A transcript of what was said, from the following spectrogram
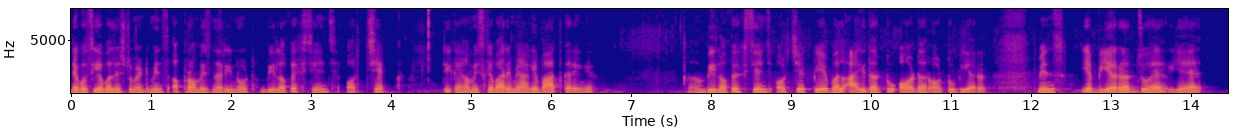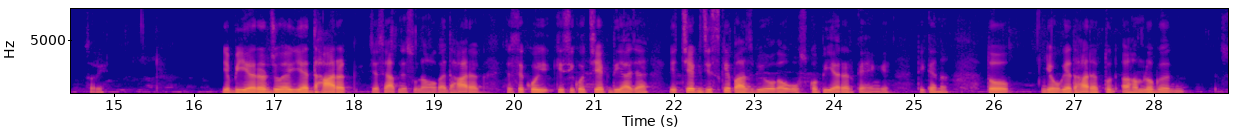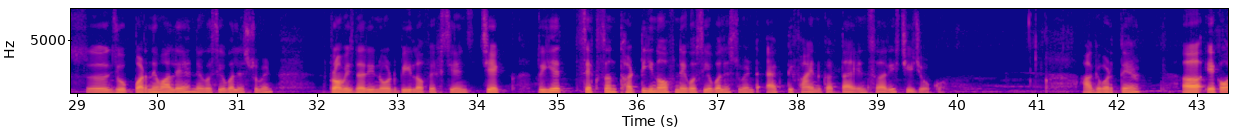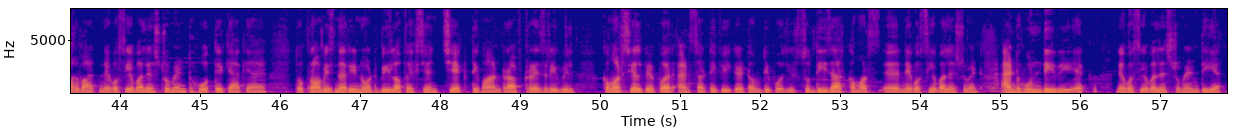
negotiable instrument means a promissory note bill of exchange और चेक ठीक है, हम इसके बारे में आगे बात करेंगे। बिल ऑफ़ एक्सचेंज और cheque payable either to order और टू बियरर मीन्स ये बियरर जो है यह सॉरी ये बियरर जो है यह धारक, जैसे आपने सुना होगा धारक, जैसे कोई, किसी को चेक दिया जाए, ये चेक जिसके पास भी होगा, उसको बियरर कहेंगे। ठीक है ना? तो ये हो गया धारक। तो हम लोग जो पढ़ने वाले हैं negotiable instrument promissory note bill of exchange cheque तो ये section thirteen of negotiable instrument act define करता है इन सारी चीज़ों को। आगे बढ़ते हैं। एक और बात नेगोशिएबल इंस्ट्रूमेंट होते क्या क्या है? तो promissory note bill of exchange cheque demand draft treasury bill paper and certificate of deposit. So these are commerce uh, negotiable instrument and hundi भी एक negotiable instrument ही है।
